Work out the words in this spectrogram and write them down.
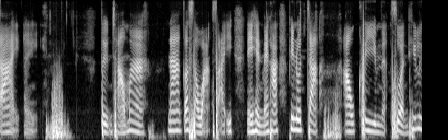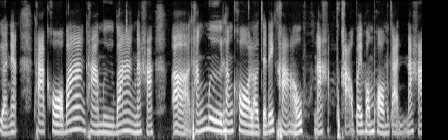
ได้ตื่นเช้ามา หน้าก็สว่างใสนี่เห็นไหมคะพี่นุชจะเอาครีมเนี่ยส่วนที่เหลือเนี่ยทาคอบ้างทามือบ้างนะคะทั้งมือทั้งคอเราจะได้ขาวนะคะขาวไปพร้อมๆกันนะคะ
